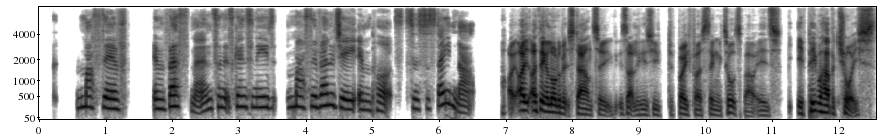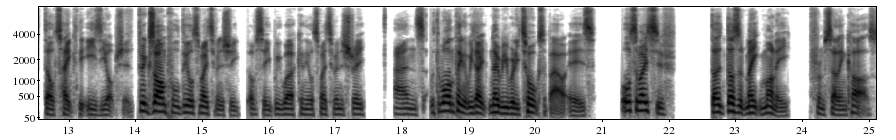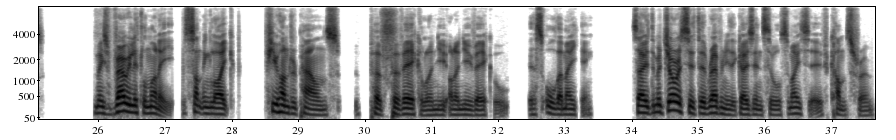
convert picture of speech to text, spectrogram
massive investment and it's going to need massive energy inputs to sustain that. I, I- I think a lot of it's down to exactly as you the very first thing we talked about is if people have a choice, they'll take the easy option. For example, the automotive industry. Obviously, we work in the automotive industry, and the one thing that we don't nobody really talks about is automotive do, doesn't make money from selling cars. It makes very little money. It's Something like a few hundred pounds per, per vehicle on a new on a new vehicle. That's all they're making. So the majority of the revenue that goes into automotive comes from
